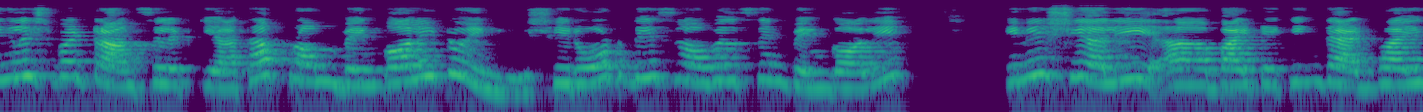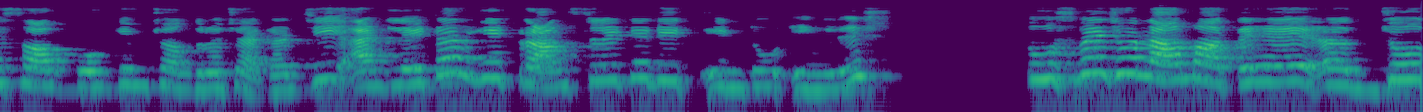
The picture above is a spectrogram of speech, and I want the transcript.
इंग्लिश में ट्रांसलेट किया था फ्रॉम बंगाली टू इंग्लिश ही रोट दिस नॉवेल्स इन बंगाली initially uh, by taking the advice of Bankim Chandra Chatterjee and later he translated it into English तो उसमें जो नाम आते हैं जो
